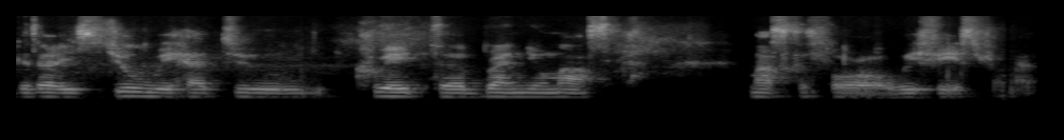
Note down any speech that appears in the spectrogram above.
data release two, we had to create a brand new mask, masks for Wi-Fi instrument.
